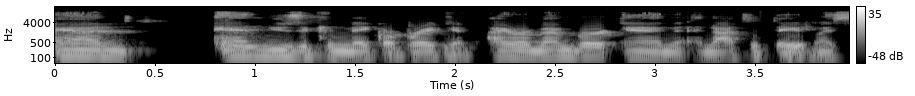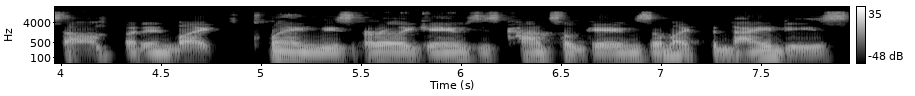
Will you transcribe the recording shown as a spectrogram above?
and and music can make or break it i remember in and not to date myself but in like playing these early games these console games in like the 90s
